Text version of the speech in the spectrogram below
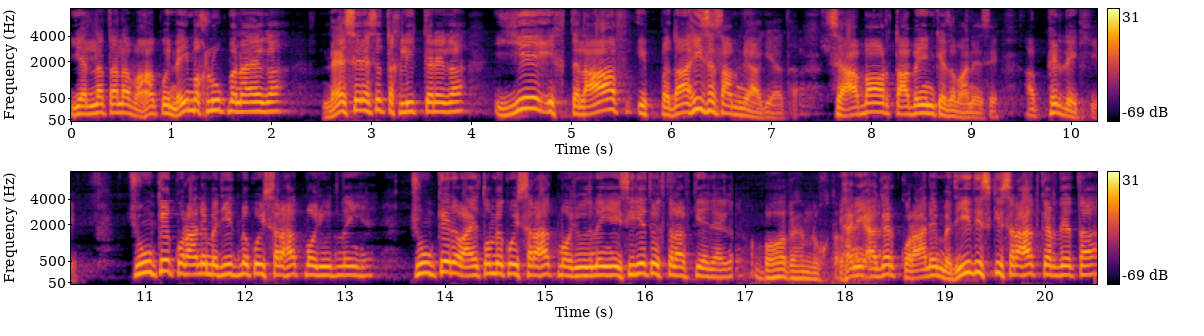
یہ اللہ تعالیٰ وہاں کوئی نئی مخلوق بنائے گا نئے سرے سے تخلیق کرے گا۔ یہ اختلاف ابتدا ہی سے سامنے آ گیا تھا صحابہ اور تابعین کے زمانے سے۔ اب پھر دیکھیے۔ چونکہ قرآن مجید میں کوئی سراحت موجود نہیں ہے چونکہ روایتوں میں کوئی سراحت موجود نہیں ہے اسی لیے تو اختلاف کیا جائے گا۔ بہت اہم نقطہ۔ یعنی اگر قرآن مجید اس کی سراحت کر دیتا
